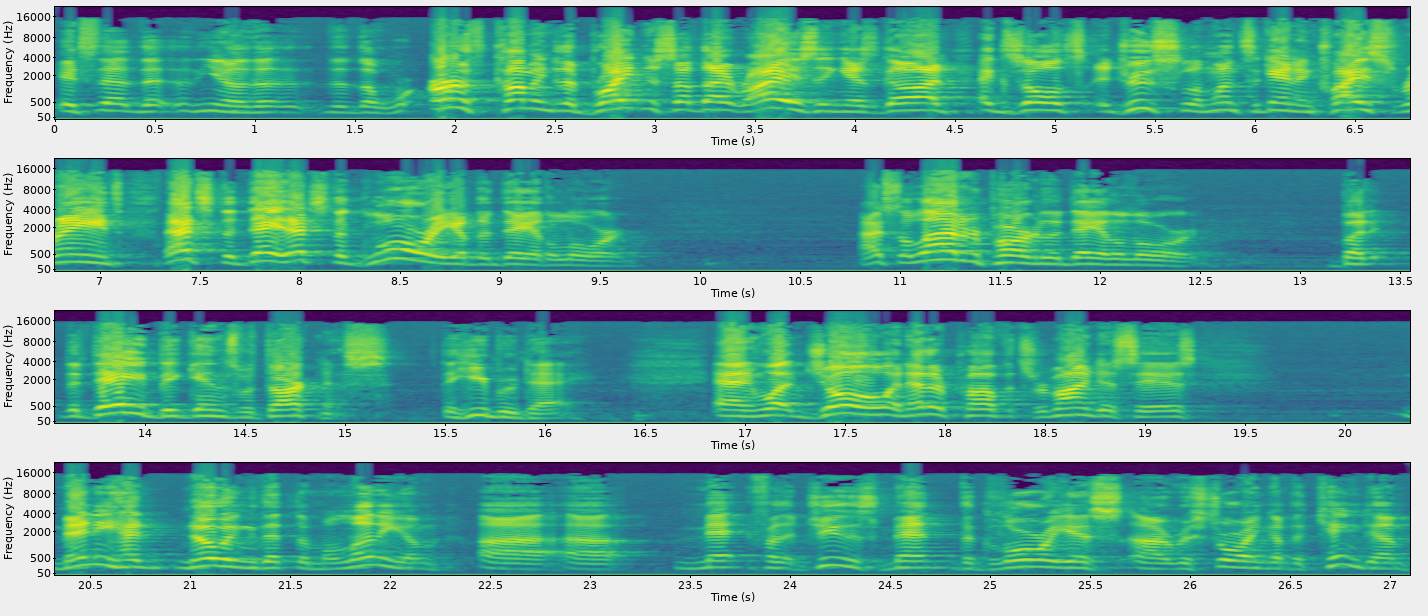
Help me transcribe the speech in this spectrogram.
it's the, the, you know, the, the, the earth coming to the brightness of thy rising as God exalts Jerusalem once again and Christ reigns. That's the day. That's the glory of the day of the Lord. That's the latter part of the day of the Lord. But the day begins with darkness, the Hebrew day. And what Joel and other prophets remind us is many had, knowing that the millennium uh, uh, meant, for the Jews meant the glorious uh, restoring of the kingdom,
